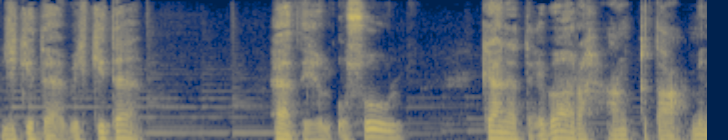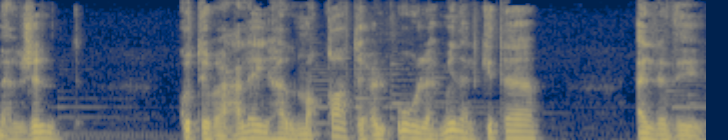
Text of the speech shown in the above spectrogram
لكتاب الكتاب. هذه الأصول كانت عبارة عن قطع من الجلد كتب عليها المقاطع الأولى من الكتاب الذي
